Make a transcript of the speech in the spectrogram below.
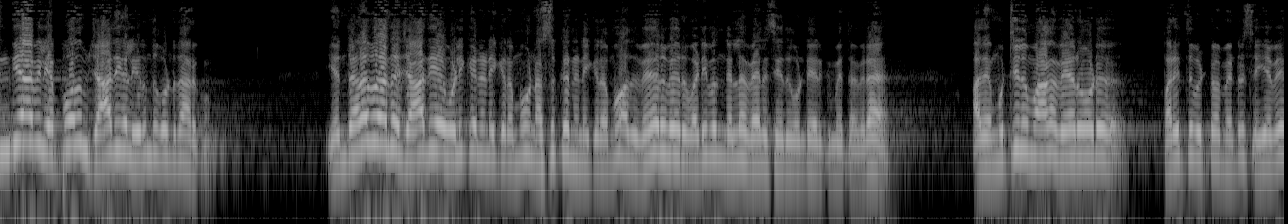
இந்தியாவில் எப்போதும் ஜாதிகள் இருந்து கொண்டுதான் இருக்கும். எந்த அளவு அந்த ஜாதியை ஒழிக்க நினைக்கிறோமோ நசுக்க நினைக்கிறோமோ அது வேறு வேறு வடிவங்கள்ல வேலை செய்து கொண்டே இருக்குமே தவிர அதை முற்றிலுமாக வேரோடு பறித்து விட்டோம் என்று செய்யவே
